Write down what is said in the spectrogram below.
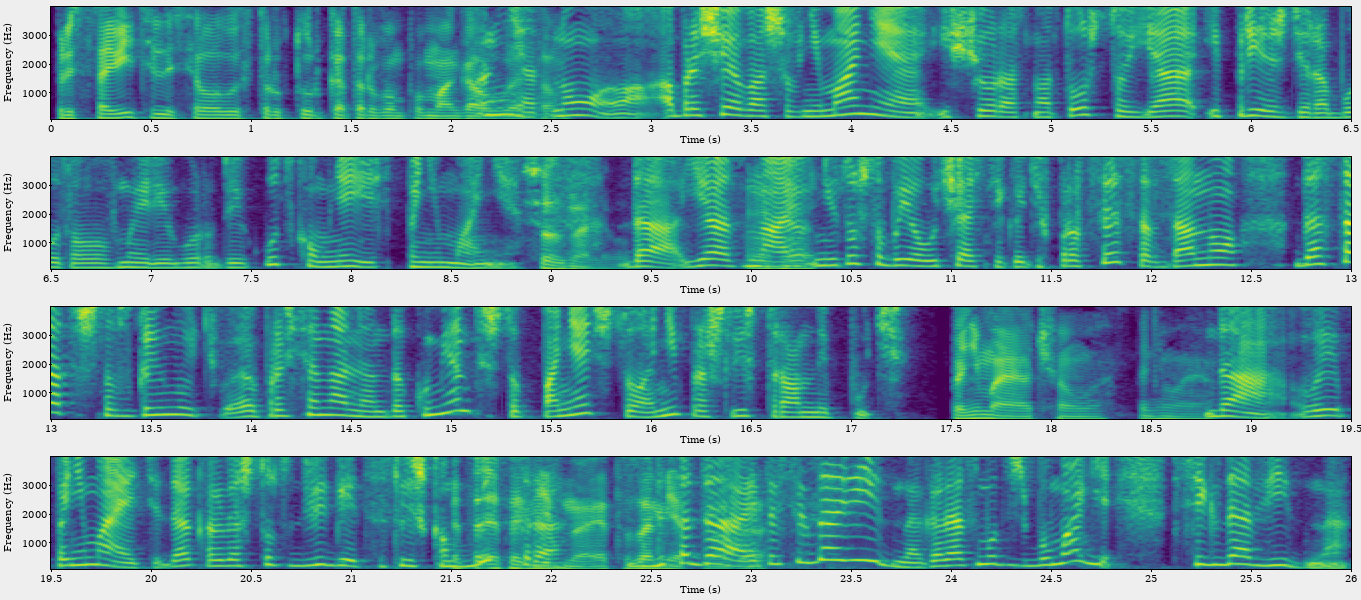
представитель силовых структур, который вам помогал Нет, в этом? Нет, ну, обращаю ваше внимание еще раз на то, что я и прежде работала в мэрии города Якутска, у меня есть понимание. Все знали. Вы. Да, я знаю. Угу. Не то, чтобы я участник этих процессов, да, но достаточно взглянуть э, профессионально на документ, моменты, чтобы понять, что они прошли странный путь. Понимаю, о чем вы, понимаю. Да, вы понимаете, да, когда что-то двигается слишком это, быстро. Это видно, это заметно. Да, да, да, это всегда видно. Когда смотришь бумаги, всегда видно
